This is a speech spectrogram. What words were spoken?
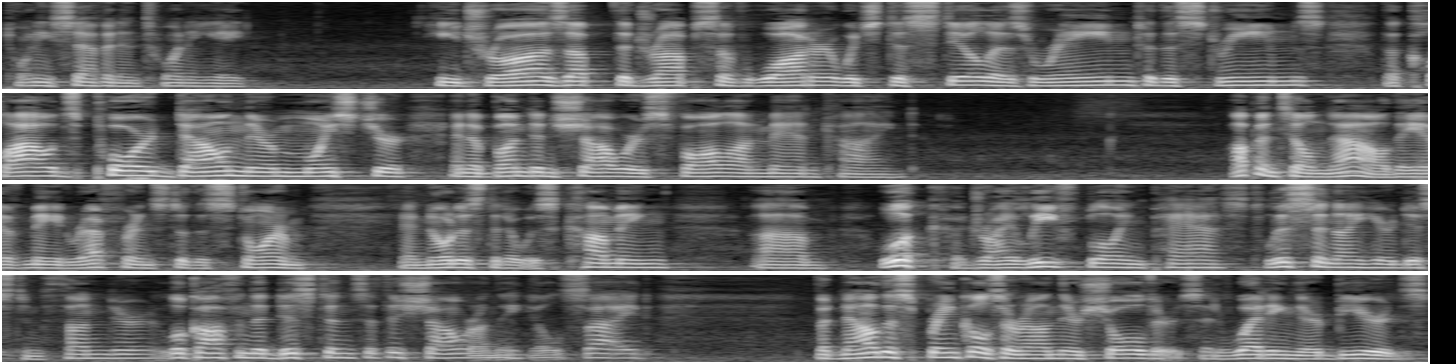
27 and 28. He draws up the drops of water which distill as rain to the streams. The clouds pour down their moisture, and abundant showers fall on mankind. Up until now, they have made reference to the storm and noticed that it was coming. Um, Look, a dry leaf blowing past. Listen, I hear distant thunder. Look off in the distance at the shower on the hillside. But now the sprinkles are on their shoulders and wetting their beards.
